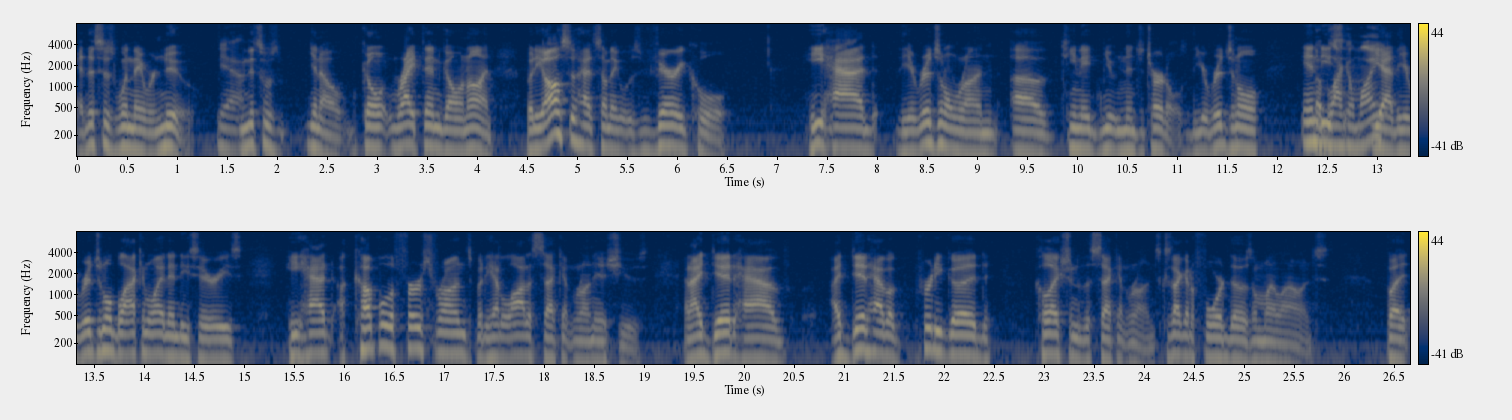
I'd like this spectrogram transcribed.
and this is when they were new. Yeah. and this was you know going right then going on. But he also had something that was very cool. He had the original run of Teenage Mutant Ninja Turtles, the original indie black and white? Yeah, the original black and white indie series. He had a couple of first runs, but he had a lot of second run issues. And I did have, I did have a pretty good collection of the second runs because I could afford those on my allowance. But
